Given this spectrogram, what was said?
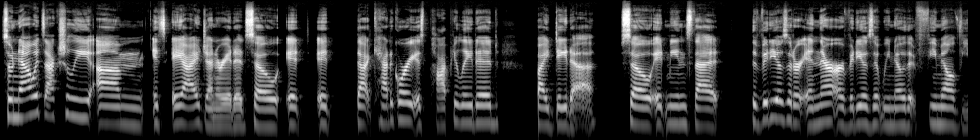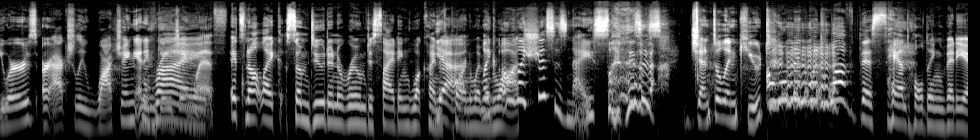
So now it's actually um it's AI generated. So it it that category is populated by data. So it means that the videos that are in there are videos that we know that female viewers are actually watching and engaging Right. with. It's not like some dude in a room deciding what kind of porn women like oh, watch. oh, like this is nice. Like this is gentle and cute. a woman would love this hand holding video.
